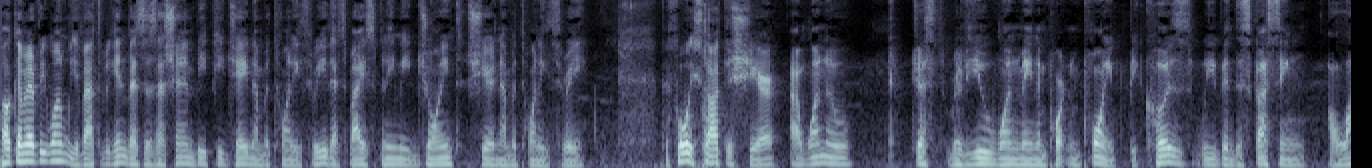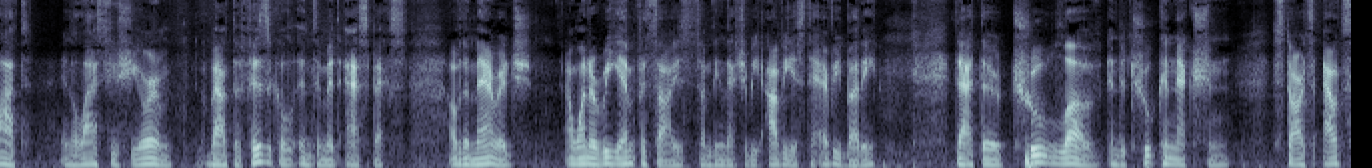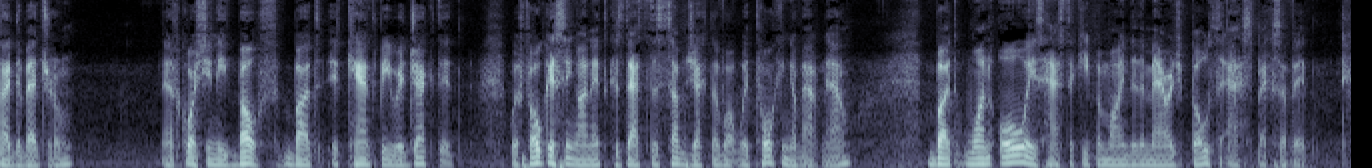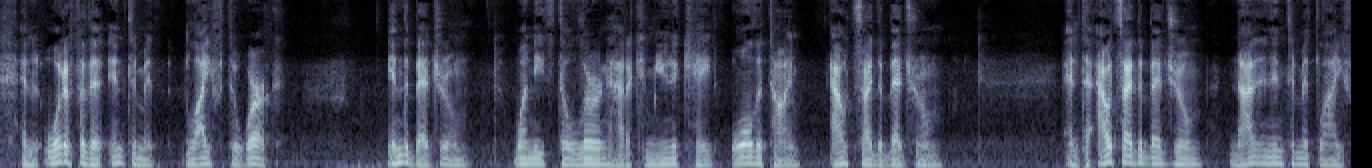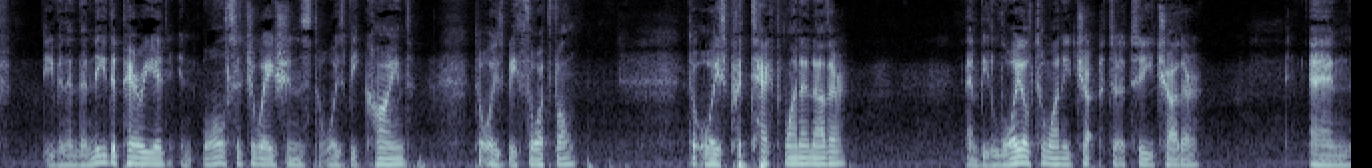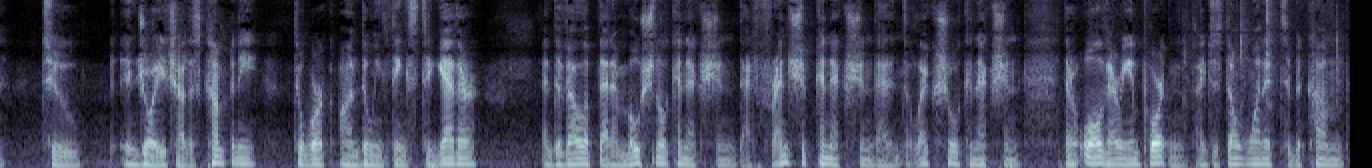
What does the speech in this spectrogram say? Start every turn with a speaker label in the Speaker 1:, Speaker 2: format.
Speaker 1: Welcome, everyone. We're about to begin B'ezras Hashem BPJ number 23. That's Bais Panimi joint share number 23. Before we start the share, I want to just review one main important point because we've been discussing a lot in the last few shiurim about the physical, intimate aspects of the marriage. I want to re emphasize something that should be obvious to everybody that the true love and the true connection starts outside the bedroom and of course, you need both, but it can't be rejected. We're focusing on it because that's the subject of what we're talking about now. But one always has to keep in mind in the marriage both aspects of it. And in order for the intimate life to work in the bedroom, one needs to learn how to communicate all the time outside the bedroom. And to outside the bedroom, not an intimate life, even in the nida period, in all situations, to always be kind, to always be thoughtful, to always protect one another, and be loyal to one each to, to each other, and to enjoy each other's company, to work on doing things together, and develop that emotional connection, that friendship connection, that intellectual connection. They're all very important. I just don't want it to become,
